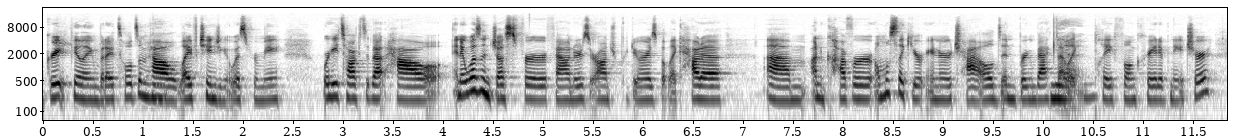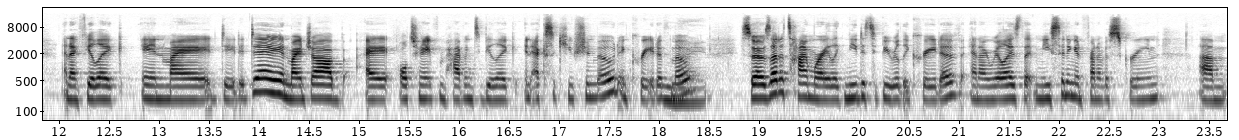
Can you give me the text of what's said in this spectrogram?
great feeling. But I told him how life changing it was for me, where he talked about how, and it wasn't just for founders or entrepreneurs, but like how to um, uncover almost like your inner child and bring back that Yeah. like playful and creative nature. And I feel like in my day to day and my job, I alternate from having to be like in execution mode and creative mode. Right. So I was at a time where I like needed to be really creative, and I realized that me sitting in front of a screen um,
